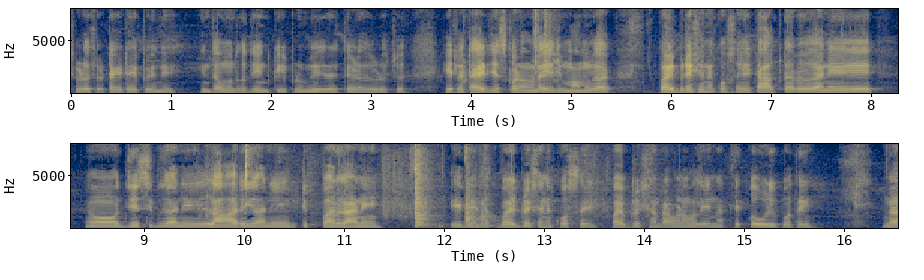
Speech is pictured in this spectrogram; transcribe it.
చూడొచ్చు టైట్ అయిపోయింది. ఇంతకుముందుకు దీనికి ఇప్పుడు మీరే తేడా చూడొచ్చు. ఇట్లా టైట్ చేసుకోవడం వల్ల ఇది మామూలుగా వైబ్రేషన్ ఎక్కువ వస్తాయి ట్రాక్టర్ కానీ జేసీబీ కానీ లారీ కానీ టిప్పర్ కానీ ఇది దీంట్లో వైబ్రేషన్ ఎక్కువ వస్తాయి వైబ్రేషన్ రావడం వల్ల ఈ నట్లు ఎక్కువ ఊడిపోతాయి. ఇంకా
